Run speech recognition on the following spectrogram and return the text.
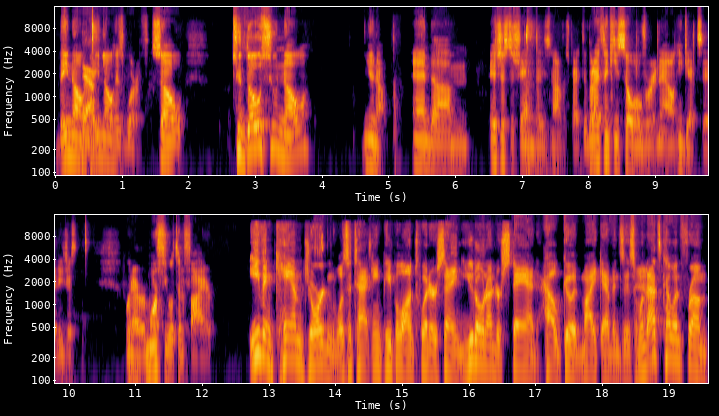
They know yeah. they know his worth. So to those who know, you know. And um, it's just a shame that he's not respected. But I think he's so over it now. He gets it. He just whatever. More fuel to the fire. Even Cam Jordan was attacking people on Twitter saying, You don't understand how good Mike Evans is. And when that's coming from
